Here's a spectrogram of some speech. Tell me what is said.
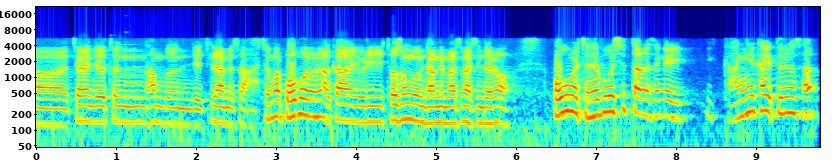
어 제가 이제 어떤 한 분 이제 진료하면서 아, 정말 복음을 아까 우리 조성범 장로님 말씀하신 대로 복음을 전해보고 싶다는 생각이 강력하게 드는 사-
